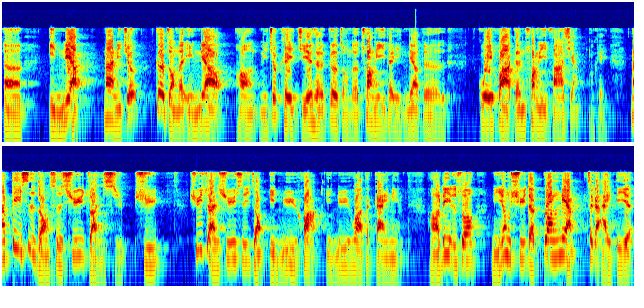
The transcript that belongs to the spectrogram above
呃饮料，那你就各种的饮料，哈，你就可以结合各种的创意的饮料的规划跟创意发想，OK。那第四种是虚转实虚，虚转虚是一种隐喻化、隐喻化的概念，好，例如说你用虚的光亮这个 idea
